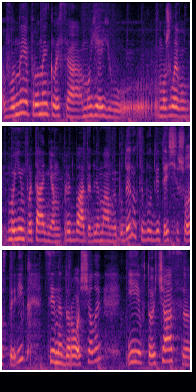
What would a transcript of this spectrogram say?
Вони прониклися моєю, можливо, моїм питанням придбати для мами будинок. Це був 2006 рік. Ціни дорожчали. І в той час е,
